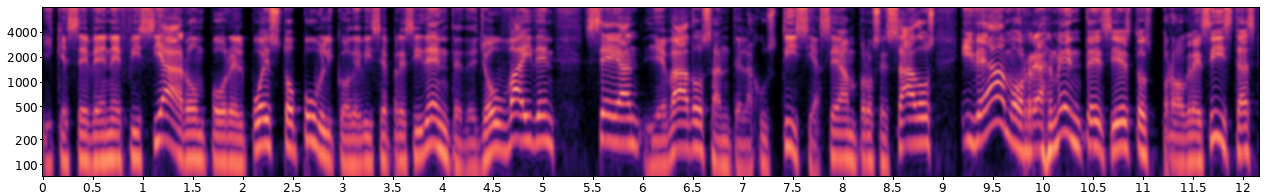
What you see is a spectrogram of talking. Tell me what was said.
y que se beneficiaron por el puesto público de vicepresidente de Joe Biden sean llevados ante la justicia, sean procesados. Y veamos realmente si estos progresistas,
